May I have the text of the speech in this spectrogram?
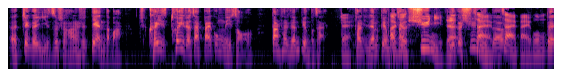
呃，这个椅子是好像是电的吧，可以推着在白宫里走，但是他人并不在。对，他人并不在。他就虚拟的一个虚拟的在白宫对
